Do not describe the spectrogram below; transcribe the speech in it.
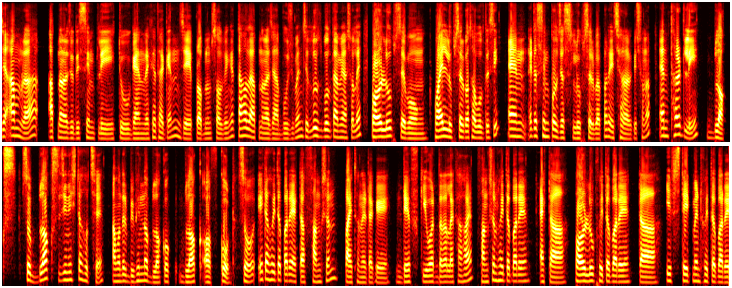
যে আমরা আপনারা যদি সিম্পলি একটু জ্ঞান রেখে থাকেন যে প্রবলেম সলভিং এর তাহলে আপনারা যা বুঝবেন যে লুপস বলতে আমি আসলে ফর লুপস এবং হোয়াইল লুপস এর কথা বলতেছি। এন্ড এটা সিম্পল জাস্ট লুপস এর ব্যাপার, এছাড়া আর কিছু না। And thirdly blocks so blocks জিনিসটা হচ্ছে আমাদের বিভিন্ন block block of code so এটা হইতে পারে একটা ফাংশন পাইথন এটাকে ডেফ কিওয়ার্ড দ্বারা লেখা হয়। ফাংশন হইতে পারে একটা ফর লুপ হইতে পারে, একটা ইফ স্টেটমেন্ট হইতে পারে,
